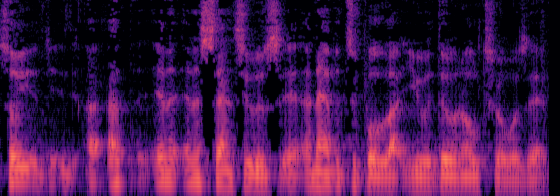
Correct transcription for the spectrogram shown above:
So, uh, in a, in a sense, it was inevitable that you were doing ultra, was it?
